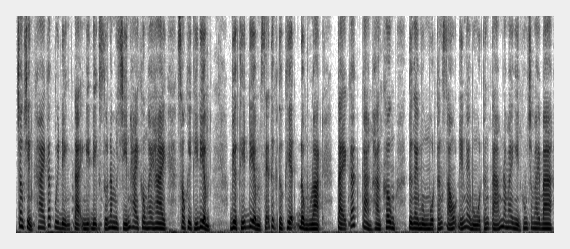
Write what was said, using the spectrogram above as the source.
trong triển khai các quy định tại Nghị định số 59-2022 sau khi thí điểm. Việc thí điểm sẽ thực thực hiện đồng loạt tại các cảng hàng không từ ngày 1 tháng 6 đến ngày 1 tháng 8 năm 2023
